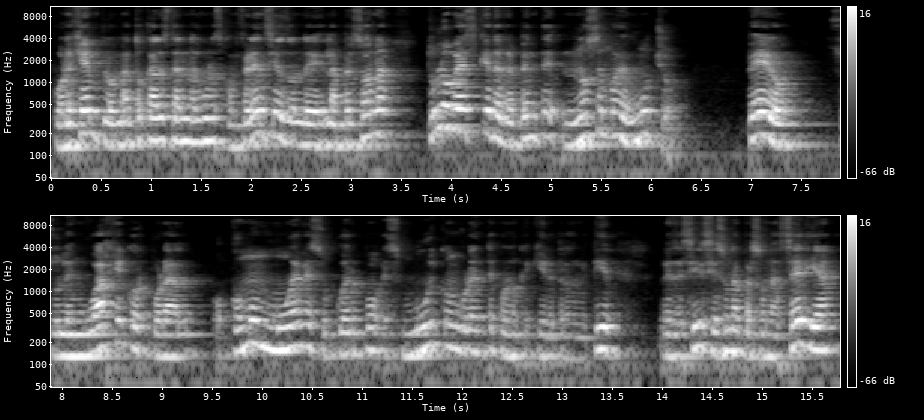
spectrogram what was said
Por ejemplo, me ha tocado estar en algunas conferencias donde la persona, tú lo ves que de repente no se mueve mucho, pero su lenguaje corporal o cómo mueve su cuerpo es muy congruente con lo que quiere transmitir. Es decir, si es una persona seria,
